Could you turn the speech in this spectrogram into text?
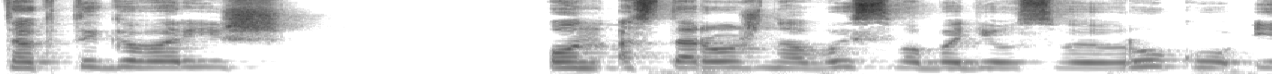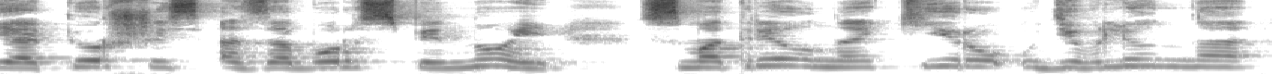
Так ты говоришь...» Он осторожно высвободил свою руку и, опершись о забор спиной, смотрел на Киру удивленно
